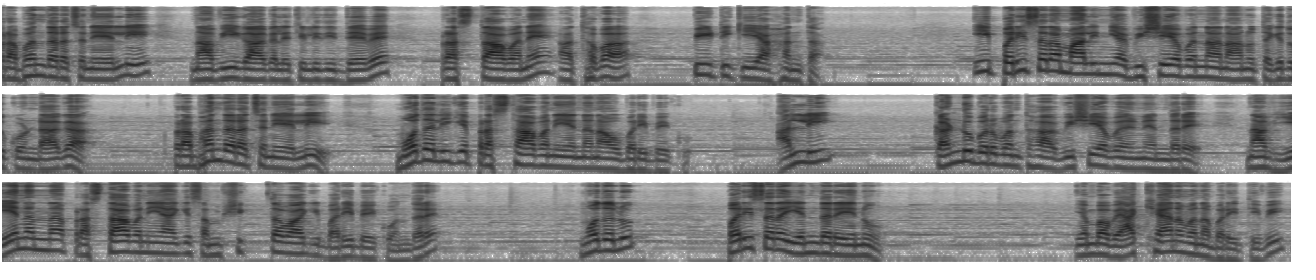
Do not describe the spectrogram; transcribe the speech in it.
ಪ್ರಬಂಧ ರಚನೆಯಲ್ಲಿ ನಾವೀಗಾಗಲೇ ತಿಳಿದಿದ್ದೇವೆ, ಪ್ರಸ್ತಾವನೆ ಅಥವಾ ಪೀಠಿಕೆಯ ಹಂತ. ಈ ಪರಿಸರ ಮಾಲಿನ್ಯ ವಿಷಯವನ್ನು ನಾನು ತೆಗೆದುಕೊಂಡಾಗ ಪ್ರಬಂಧ ರಚನೆಯಲ್ಲಿ ಮೊದಲಿಗೆ ಪ್ರಸ್ತಾವನೆಯನ್ನು ನಾವು ಬರಿಬೇಕು. ಅಲ್ಲಿ ಕಂಡುಬರುವಂತಹ ವಿಷಯವೇನೆಂದರೆ ನಾವು ಏನನ್ನು ಪ್ರಸ್ತಾವನೆಯಾಗಿ ಸಂಕ್ಷಿಪ್ತವಾಗಿ ಬರಿಬೇಕು ಅಂದರೆ ಮೊದಲು ಪರಿಸರ ಎಂದರೇನು ಎಂಬ ವ್ಯಾಖ್ಯಾನವನ್ನು ಬರಿತೀವಿ.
